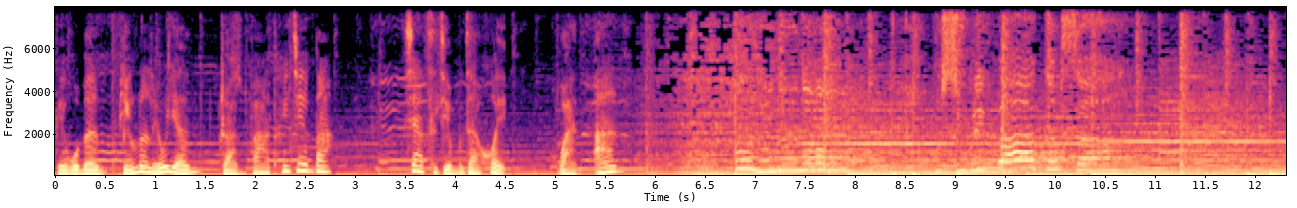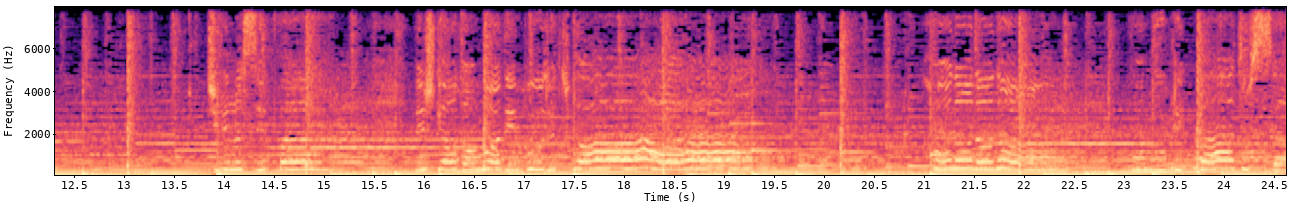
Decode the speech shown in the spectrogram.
给我们评论留言、转发推荐吧。下次节目再会，晚安。Je garde en moi des bouts de toi. Oh non, non, non, on n'oublie pas tout ça.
